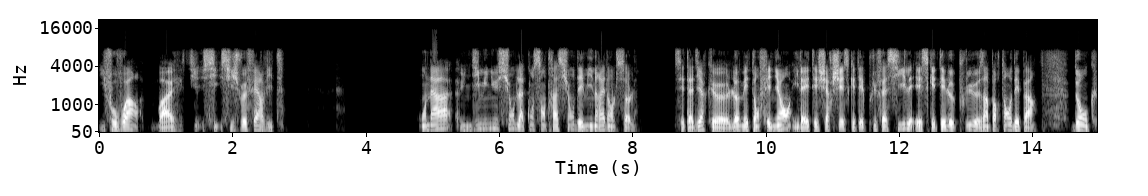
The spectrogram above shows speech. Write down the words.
il faut voir, si, je veux faire vite, on a une diminution de la concentration des minerais dans le sol. C'est-à-dire que l'homme étant feignant, il a été chercher ce qui était le plus facile et ce qui était le plus important au départ. Donc,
